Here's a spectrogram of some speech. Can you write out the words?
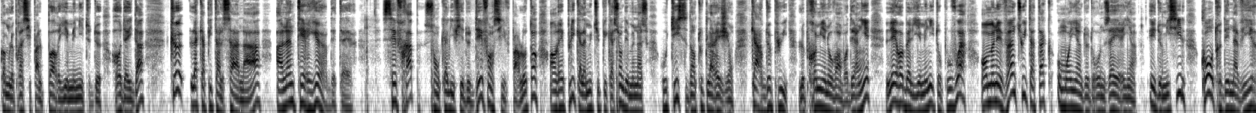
comme le principal port yéménite de Hodeida, que la capitale Sanaa à l'intérieur des terres. Ces frappes sont qualifiées de défensives par l'OTAN en réplique à la multiplication des menaces houthis dans toute la région. Car depuis le 1er novembre dernier, les rebelles yéménites au pouvoir ont mené 28 attaques au moyen de drones aériens et de missiles contre des navires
